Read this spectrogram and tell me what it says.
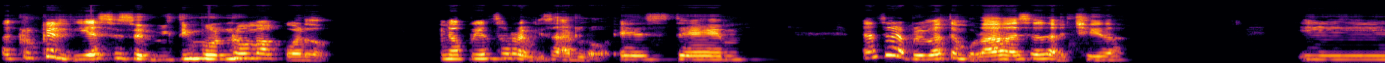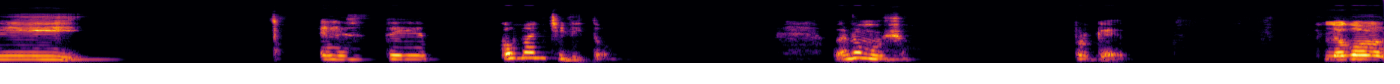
Ah, creo que el 10 es el último, no me acuerdo. No pienso revisarlo. Este. Antes la primera temporada, esa es la chida. Y. Este. Coman chilito. Bueno, mucho. Porque luego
